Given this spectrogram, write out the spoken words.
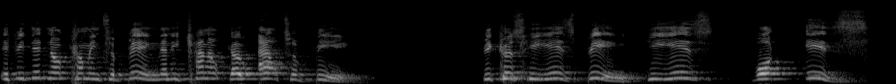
If he did not come into being, then he cannot go out of being. Because he is being. He is what is.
